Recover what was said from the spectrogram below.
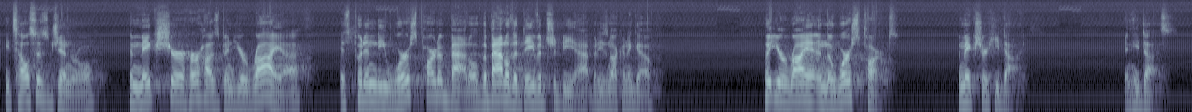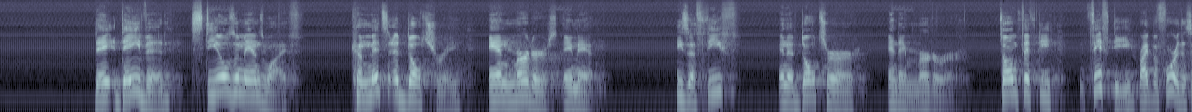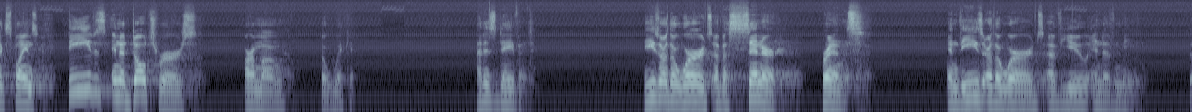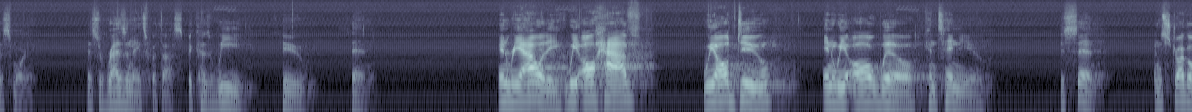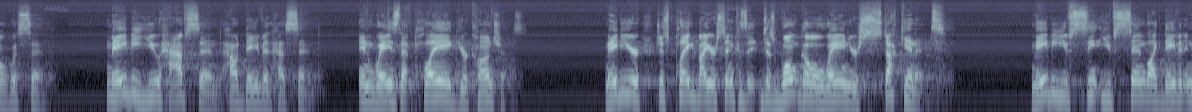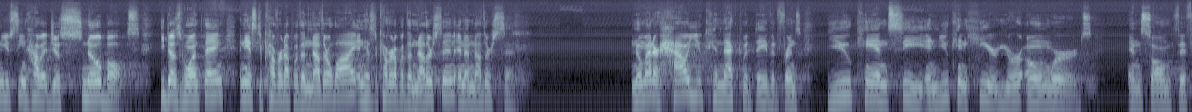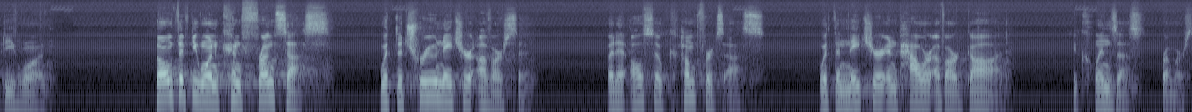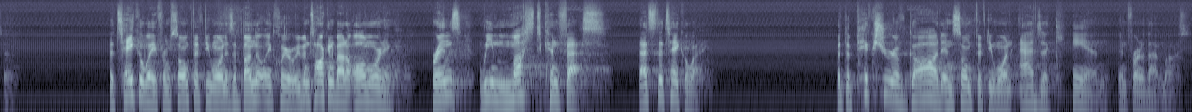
he tells his general to make sure her husband, Uriah, is put in the worst part of battle, the battle that David should be at, but he's not going to go. Put Uriah in the worst part to make sure he dies. And he does. David steals a man's wife, commits adultery, and murders a man. He's a thief, an adulterer, and a murderer. Psalm 50, 50, right before this, explains thieves and adulterers are among the wicked. That is David. These are the words of a sinner, friends. And these are the words of you and of me this morning. This resonates with us because we too sin. In reality, we all have, we all do, and we all will continue to sin and struggle with sin. Maybe you have sinned how David has sinned in ways that plague your conscience. Maybe you're just plagued by your sin because it just won't go away and you're stuck in it. Maybe you've, seen, you've sinned like David and you've seen how it just snowballs. He does one thing and he has to cover it up with another lie and he has to cover it up with another sin and another sin. No matter how you connect with David, friends, you can see and you can hear your own words in Psalm 51. Psalm 51 confronts us with the true nature of our sin, but it also comforts us with the nature and power of our God to cleanse us from our sin. The takeaway from Psalm 51 is abundantly clear. We've been talking about it all morning. Friends, we must confess. That's the takeaway. But the picture of God in Psalm 51 adds a can in front of that must.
